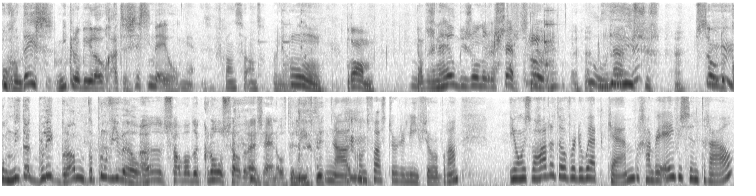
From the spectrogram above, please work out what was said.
Oegandees microbioloog uit de 16e eeuw. Ja, een Franse antropoloog. Mm, Bram, dat is een heel bijzonder recept. Oh, Oeh, Jezus. Nou, Zo, dat komt niet uit blik, Bram. Dat proef je wel. Uh, het zal wel de knolselderij zijn, of de liefde. nou, het komt vast door de liefde, hoor, Bram. Jongens, we hadden het over de webcam. We gaan weer even centraal.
